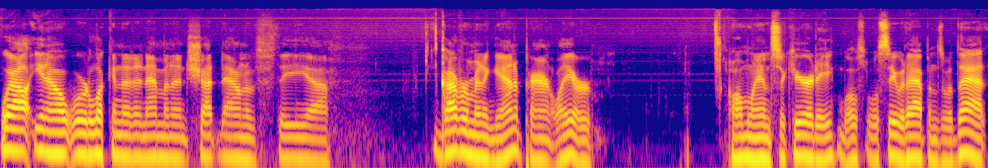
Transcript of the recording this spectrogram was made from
well, you know, we're looking at an imminent shutdown of the uh, government again, apparently, or Homeland Security. We'll we'll see what happens with that.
